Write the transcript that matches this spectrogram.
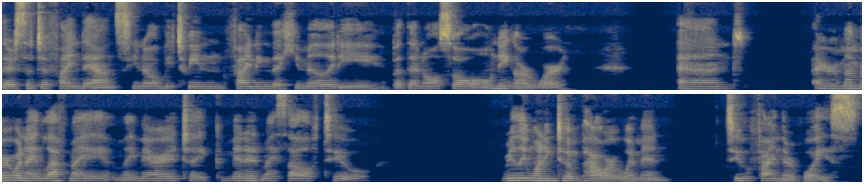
there's such a fine dance you know between finding the humility but then also owning our worth and i remember when i left my my marriage i committed myself to really wanting to empower women to find their voice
